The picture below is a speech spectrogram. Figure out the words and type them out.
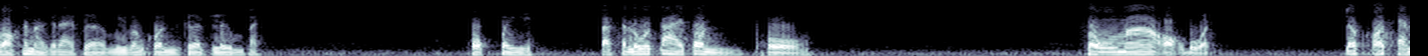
บอกสักหน่อยก็ได้เผื่อมีบางคนเกิดลืมไปหกปีตัสรู้ใต้ต้นโพส่งมาออกบวช แล้วขอแถม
